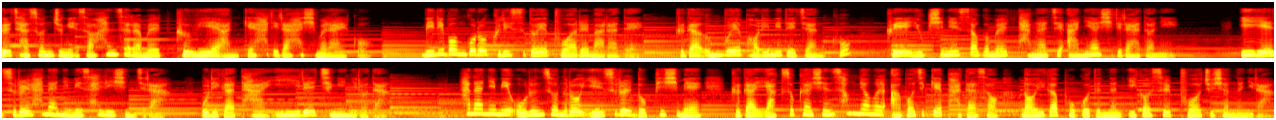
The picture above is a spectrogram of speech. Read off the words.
그 자손 중에서 한 사람을 그 위에 앉게 하리라 하심을 알고 미리 본고로 그리스도의 부활을 말하되 그가 음부에 버림이 되지 않고 그의 육신이 썩음을 당하지 아니하시리라 하더니 이 예수를 하나님이 살리신지라 우리가 다 이 일의 증인이로다. 하나님이 오른손으로 예수를 높이심에 그가 약속하신 성령을 아버지께 받아서 너희가 보고 듣는 이것을 부어 주셨느니라.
